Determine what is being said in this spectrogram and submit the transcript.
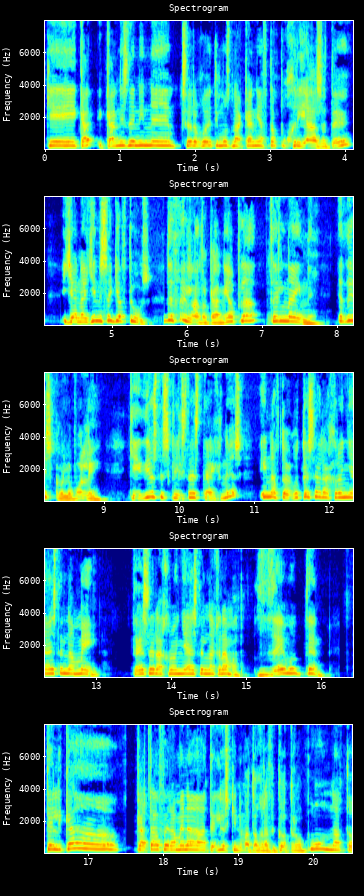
και κα, κανείς δεν είναι, ξέρω εγώ, έτοιμος να κάνει αυτά που χρειάζεται για να γίνει σαν κι αυτούς. Δεν θέλει να το κάνει, απλά θέλει να είναι. Ε, δύσκολο πολύ. Και ιδίως στις κλειστές τέχνες είναι αυτό. Εγώ τέσσερα χρόνια έστελνα mail. Τέσσερα χρόνια έστελνα γράμματα. Δεν, δεν. Τελικά κατάφερα με ένα τελείως κινηματογραφικό τρόπο να το...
